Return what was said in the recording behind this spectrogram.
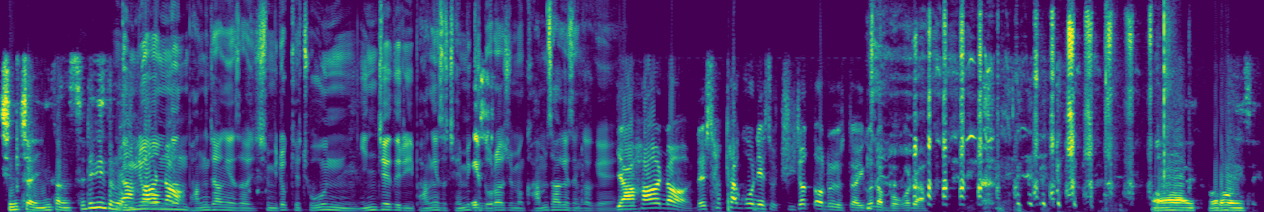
진짜 인간 쓰레기들 야, 능력 하은아. 없는 방장에서 지금 이렇게 좋은 인재들이 방에서 재밌게 놀아주면 감사하게 생각해. 야, 하은아, 내 사타구니에서 쥐져 떨어졌다. 이거 나 먹어라. 아 더러운 새끼.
